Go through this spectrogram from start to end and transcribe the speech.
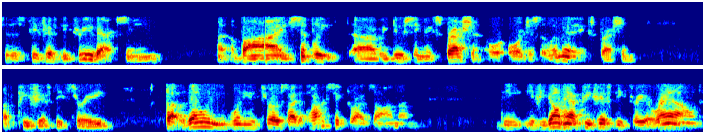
to this P53 vaccine uh, by simply uh, reducing expression or, or just eliminating expression of P53. But then when you, when you throw cytotoxic drugs on them, the, if you don't have P53 around,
